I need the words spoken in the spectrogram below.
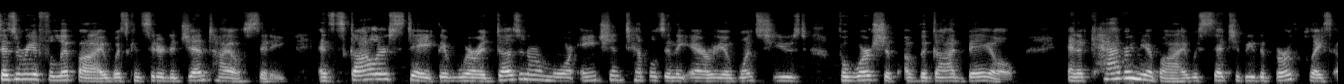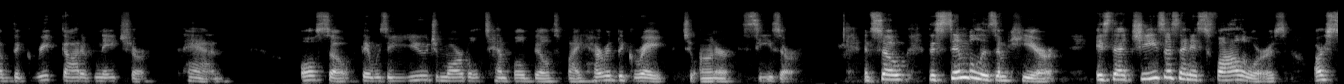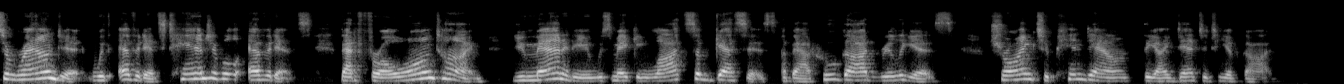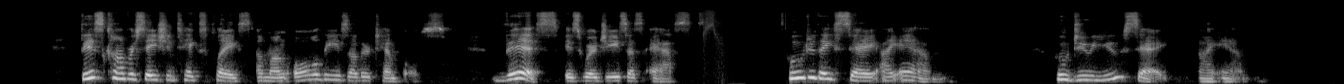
Caesarea Philippi was considered a Gentile city, and scholars state there were a dozen or more ancient temples in the area once used for worship of the god Baal, and a cavern nearby was said to be the birthplace of the Greek god of nature, Pan. Also, there was a huge marble temple built by Herod the Great to honor Caesar. And so the symbolism here is that Jesus and his followers are surrounded with evidence, tangible evidence, that for a long time humanity was making lots of guesses about who God really is, trying to pin down the identity of God. This conversation takes place among all these other temples. This is where Jesus asks, Who do they say I am? Who do you say I am?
